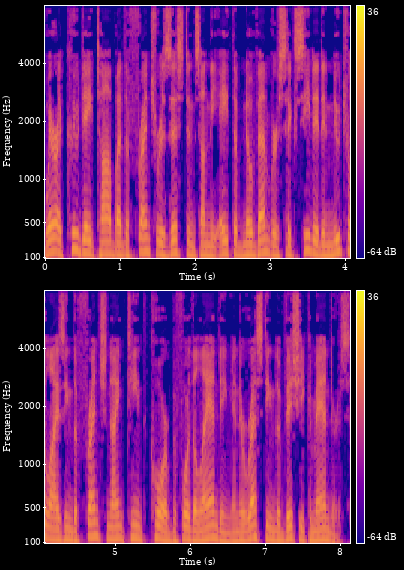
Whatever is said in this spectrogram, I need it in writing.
where a coup d'état by the French resistance on 8 November succeeded in neutralizing the French 19th Corps before the landing and arresting the Vichy commanders.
